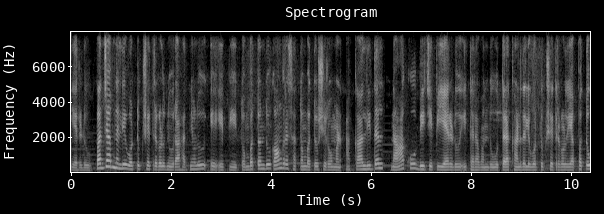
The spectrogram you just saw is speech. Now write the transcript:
ಎರಡು. ಪಂಜಾಬ್ನಲ್ಲಿ ಒಟ್ಟು ಕ್ಷೇತ್ರಗಳು ನೂರ ಹದಿನೇಳು, ಎಎಪಿ ತೊಂಬತ್ತೊಂದು, ಕಾಂಗ್ರೆಸ್ ಹತ್ತೊಂಬತ್ತು, ಶಿರೋಮಣ್ ಅಕಾಲಿದಲ್ ನಾಲ್ಕು, ಬಿಜೆಪಿ ಎರಡು, ಇತರ ಒಂದು. ಉತ್ತರಾಖಂಡದಲ್ಲಿ ಒಟ್ಟು ಕ್ಷೇತ್ರಗಳು ಎಪ್ಪತ್ತು,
